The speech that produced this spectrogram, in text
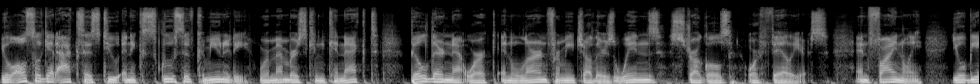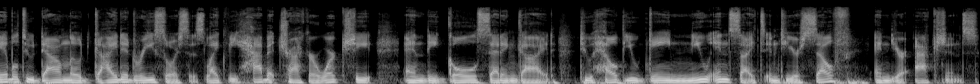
You'll also get access to an exclusive community where members can connect, build their network, and learn from each other's wins, struggles, or failures. And finally, you'll be able to download guided resources like the habit tracker worksheet and the goal setting guide to help you gain new insights into yourself and your actions.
